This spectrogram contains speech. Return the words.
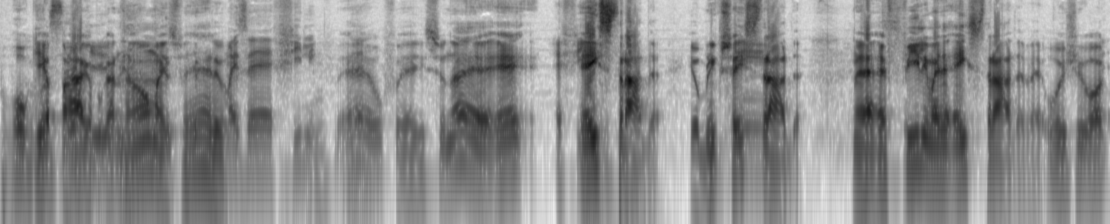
roguei a praga pro cara. Não, mas, velho. Mas é feeling. É, né? eu, é isso, não é. É, é, é estrada. Eu brinco, isso é estrada. Né? É feeling, mas é estrada, velho. Hoje eu olho.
